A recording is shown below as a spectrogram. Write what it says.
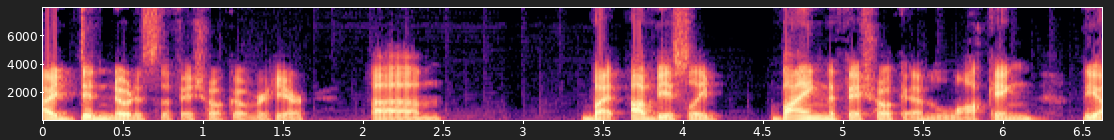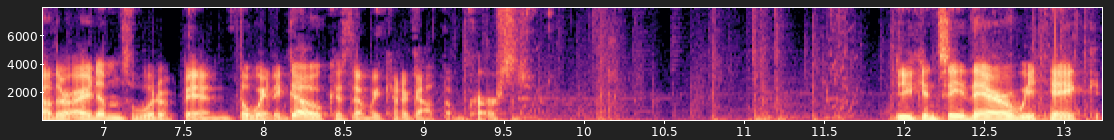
I didn't notice the fish hook over here. Um, but obviously, buying the fish hook and locking the other items would have been the way to go because then we could have got them cursed. You can see there we take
